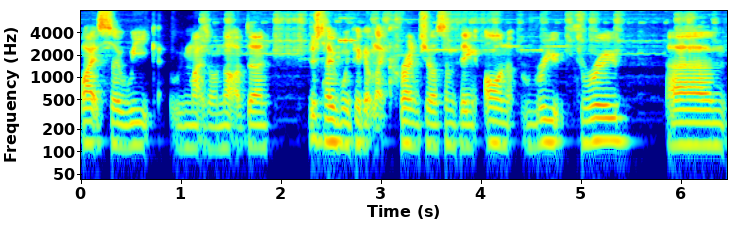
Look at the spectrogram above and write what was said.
Bite's so weak, we might as well not have done. Just hoping we pick up, like, Crunch or something on route through. Um,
